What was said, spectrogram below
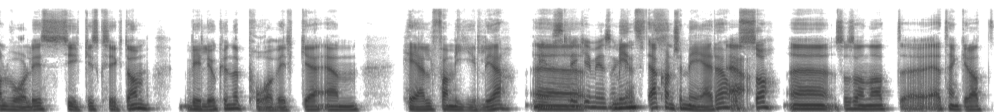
alvorlig psykisk sykdom vil jo kunne påvirke en hel familie Minst Eh, like mye som minst, kreft. Ja, kanskje mer Ja. også. Eh, Så sånn at eh, jeg tenker at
